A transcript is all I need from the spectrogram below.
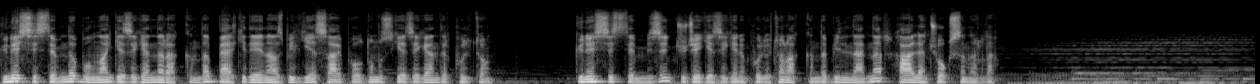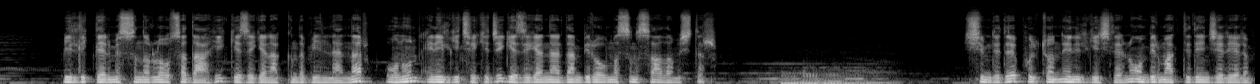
Güneş sisteminde bulunan gezegenler hakkında belki de en az bilgiye sahip olduğumuz gezegendir Plüton. Güneş sistemimizin cüce gezegeni Plüton hakkında bilinenler halen çok sınırlı. Bildiklerimiz sınırlı olsa dahi gezegen hakkında bilinenler onun en ilgi çekici gezegenlerden biri olmasını sağlamıştır. Şimdi de Plüton'un en ilginçlerini 11 maddede inceleyelim.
